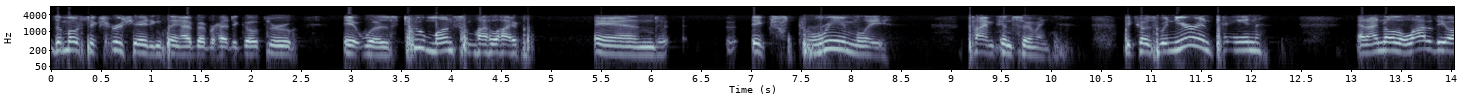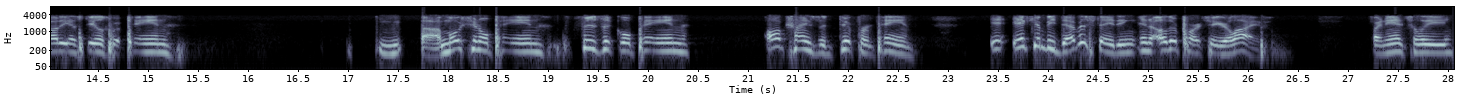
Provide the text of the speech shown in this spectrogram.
the most excruciating thing I've ever had to go through. It was two months of my life and extremely time consuming because when you're in pain, and I know a lot of the audience deals with pain, uh, emotional pain, physical pain, all kinds of different pain. It, it can be devastating in other parts of your life, financially,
